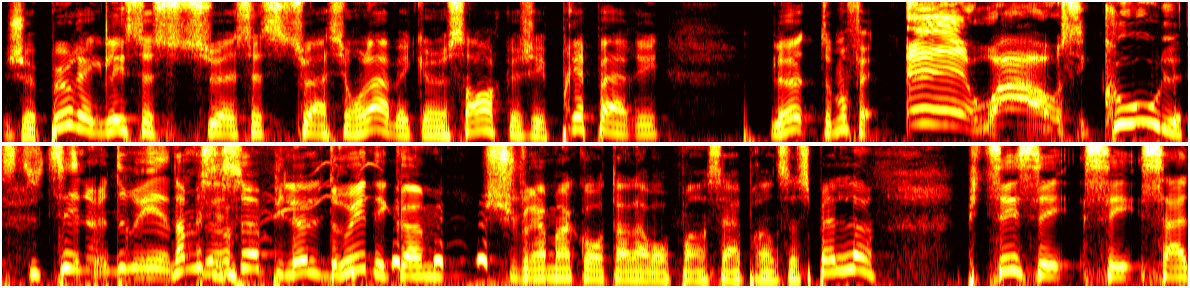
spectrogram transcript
je peux régler ce situa- cette situation-là avec un sort que j'ai préparé. Là, tout le monde fait Hein, wow, c'est cool! C'est utile un druide! Non, mais c'est ça. Puis là, le druide est comme Je suis vraiment content d'avoir pensé à prendre ce spell-là. Puis tu sais, c'est- c'est- ça,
